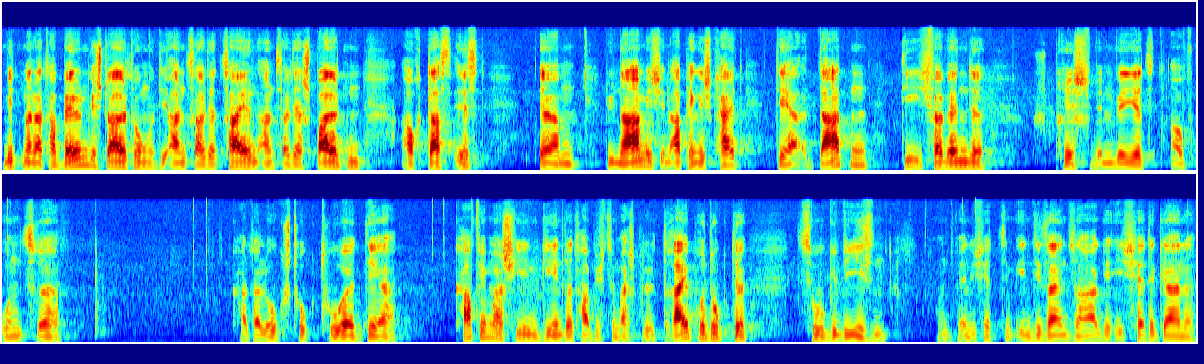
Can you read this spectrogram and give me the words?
mit meiner Tabellengestaltung, die Anzahl der Zeilen, Anzahl der Spalten, auch das ist ähm, dynamisch in Abhängigkeit der Daten, die ich verwende. Sprich, wenn wir jetzt auf unsere Katalogstruktur der Kaffeemaschinen gehen. Dort habe ich zum Beispiel drei Produkte, zugewiesen. Und wenn ich jetzt im InDesign sage, ich hätte gerne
